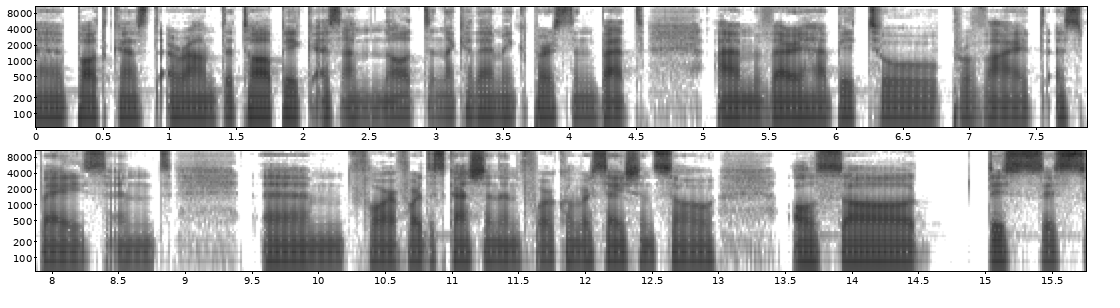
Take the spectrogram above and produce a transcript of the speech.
podcast around the topic as I'm not an academic person, but I'm very happy to provide a space and um, for for discussion and for conversation. So also this is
